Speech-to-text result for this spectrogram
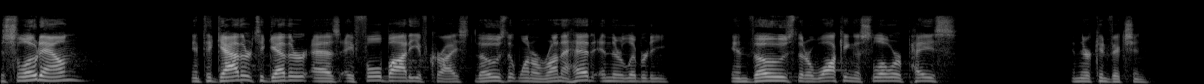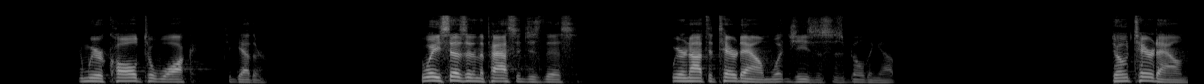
to slow down and to gather together as a full body of Christ, those that want to run ahead in their liberty and those that are walking a slower pace in their conviction. And we are called to walk together. The way he says it in the passage is this we are not to tear down what Jesus is building up. Don't tear down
